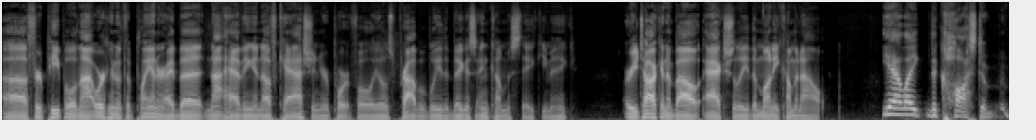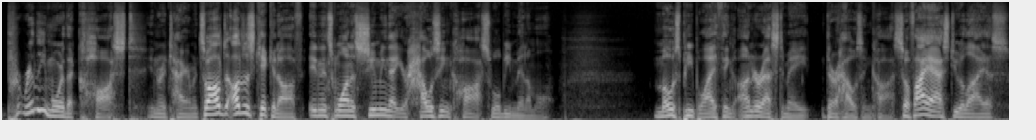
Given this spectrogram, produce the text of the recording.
Uh, for people not working with a planner, I bet not having enough cash in your portfolio is probably the biggest income mistake you make. Are you talking about actually the money coming out? Yeah, like the cost of really more the cost in retirement. So I'll I'll just kick it off, and it's one assuming that your housing costs will be minimal. Most people, I think, underestimate their housing costs. So if I asked you, Elias,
